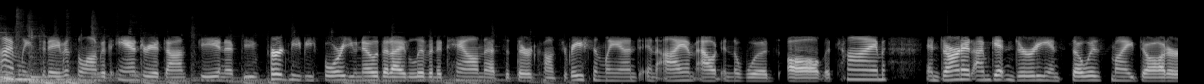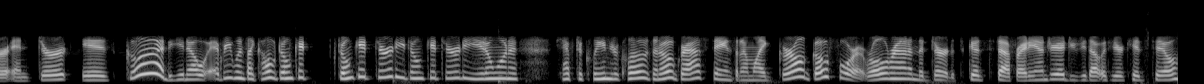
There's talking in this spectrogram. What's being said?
I'm Lisa Davis along with Andrea Donsky, and if you've heard me before, you know that I live in a town that's a third conservation land, and I am out in the woods all the time. And darn it, I'm getting dirty, and so is my daughter. And dirt is good. You know, everyone's like, "Oh, don't get don't get dirty, don't get dirty. You don't want to you have to clean your clothes and oh grass stains and I'm like, girl, go for it. Roll around in the dirt. It's good stuff, right, Andrea? Do you do that with your kids too?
